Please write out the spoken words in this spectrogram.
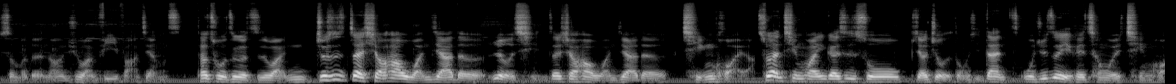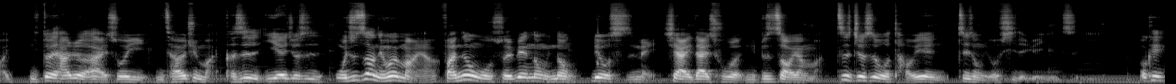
什么的，然后你去玩 FIFA 这样子。它除了这个之外，你就是在消耗玩家的热情，在消耗玩家的情怀啊。虽然情怀应该是说比较久的东西，但我觉得这也可以称为情怀。你对它热爱，所以你才会去买。可是 E A 就是，我就知道你会买啊，反正我随便弄一弄，六十美，下一代出了，你不是照样买？这就是我讨厌这种游戏的原因之一。OK，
